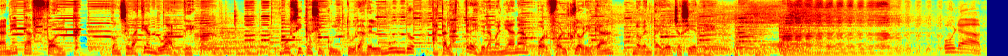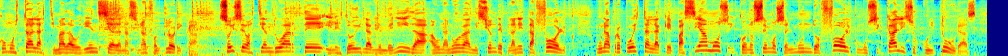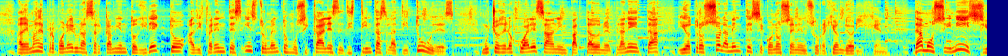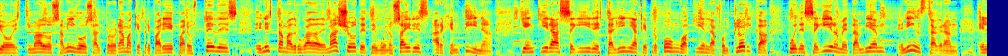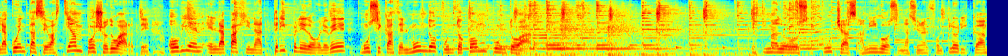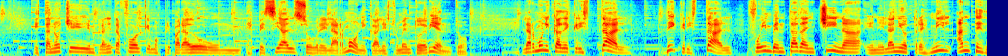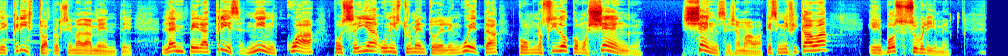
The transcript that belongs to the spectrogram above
Planeta Folk con Sebastián Duarte. Músicas y culturas del mundo hasta las 3 de la mañana por Folclórica 987. Hola, ¿cómo está la estimada audiencia de Nacional Folclórica? Soy Sebastián Duarte y les doy la bienvenida a una nueva emisión de Planeta Folk, una propuesta en la que paseamos y conocemos el mundo folk musical y sus culturas además de proponer un acercamiento directo a diferentes instrumentos musicales de distintas latitudes, muchos de los cuales han impactado en el planeta y otros solamente se conocen en su región de origen. Damos inicio, estimados amigos, al programa que preparé para ustedes en esta madrugada de mayo desde Buenos Aires, Argentina. Quien quiera seguir esta línea que propongo aquí en la folclórica puede seguirme también en Instagram en la cuenta Sebastián Pollo Duarte o bien en la página www.musicasdelmundo.com.ar. Estimados escuchas, amigos Nacional Folclórica, esta noche en Planeta Folk hemos preparado un especial sobre la armónica, el instrumento de viento. La armónica de cristal de cristal fue inventada en China en el año 3000 a.C. aproximadamente. La emperatriz Nin Hua poseía un instrumento de lengüeta conocido como Sheng. Sheng se llamaba, que significaba eh, voz sublime.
